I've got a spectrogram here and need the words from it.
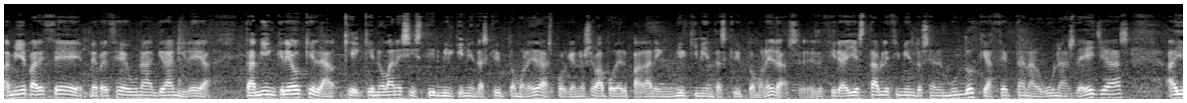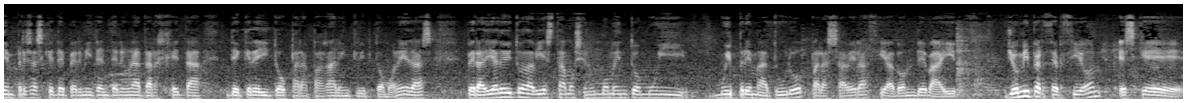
a mí me parece, me parece una gran idea. También creo que, la, que, no van a existir 1.500 criptomonedas porque no se va a poder pagar en 1.500 criptomonedas. Es decir, hay establecimientos en el mundo que aceptan algunas de ellas, hay empresas que te permiten tener una tarjeta de crédito para pagar en criptomonedas, pero a día de hoy todavía estamos en un momento muy, muy prematuro para saber hacia dónde va a ir. Yo mi percepción es que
